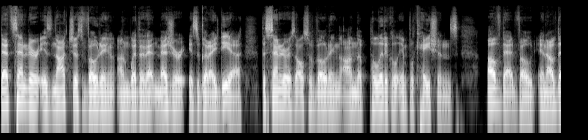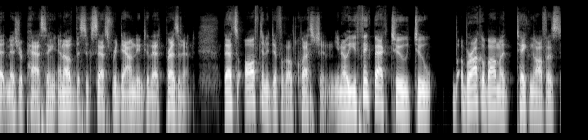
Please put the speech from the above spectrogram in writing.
that senator is not just voting on whether that measure is a good idea. The senator is also voting on the political implications of that vote and of that measure passing and of the success redounding to that president. That's often a difficult question. You know, you think back to to Barack Obama taking office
